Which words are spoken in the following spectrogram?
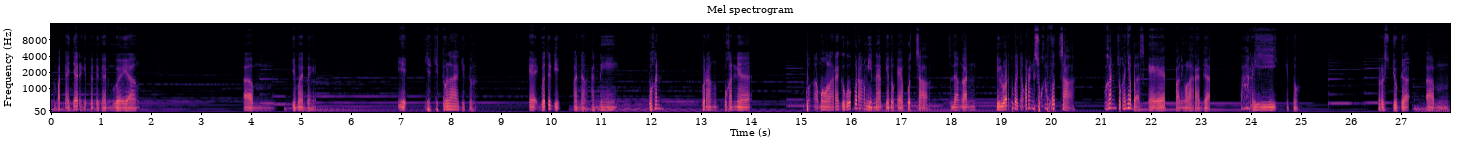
tempat ngajar gitu dengan gue yang um, gimana ya? Ya ya gitulah gitu. Kayak gue tuh dipandang aneh. Gue kan kurang bukannya gue nggak mau olahraga gue kurang minat gitu kayak futsal. Sedangkan di luar tuh banyak orang yang suka futsal. Gue kan sukanya basket paling olahraga lari gitu. Terus juga um,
